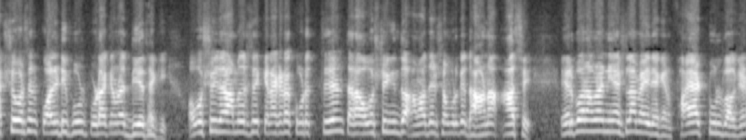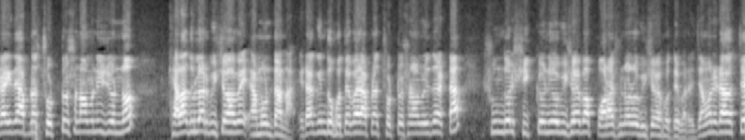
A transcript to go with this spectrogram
একশো পার্সেন্ট কোয়ালিটি ফুল প্রোডাক্ট আমরা দিয়ে থাকি। অবশ্যই যারা আমাদের সাথে কেনাকাটা করতেছেন, তারা অবশ্যই কিন্তু আমাদের সম্পর্কে ধারণা আছে। এরপর আমরা নিয়ে আসলাম এই দেখেন ফায়ার টুল বক্স যেটা কিন্তু আপনার ছোট্ট সোনামণির জন্য খেলাধুলার বিষয় হবে এমনটা না। এটা কিন্তু হতে পারে আপনার ছোট্ট সোনামণির জন্য একটা সুন্দর শিক্ষণীয় বিষয় বা পড়াশোনারও বিষয় হতে পারে। যেমন এটা হচ্ছে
